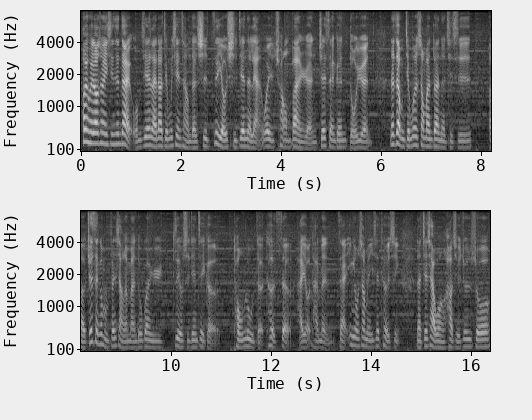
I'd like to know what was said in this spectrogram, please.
欢迎回到创业新生代。我们今天来到节目现场的是自由时间的两位创办人 Jason 跟多元。那在我们节目的上半段呢，其实呃 Jason 跟我们分享了蛮多关于自由时间这个通路的特色，还有他们在应用上面一些特性。那接下来我很好奇的就是说，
